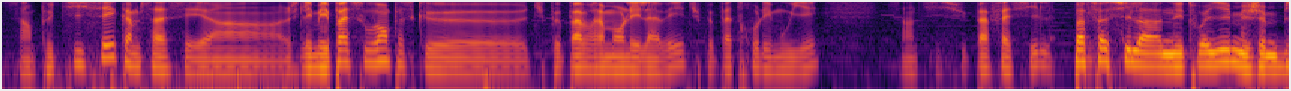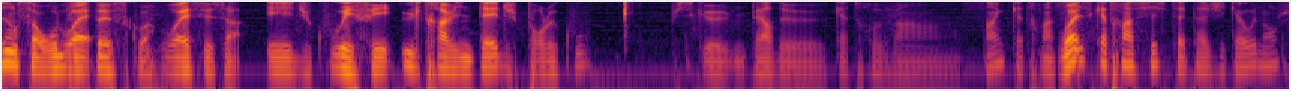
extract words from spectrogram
c'est un peu tissé comme ça. C'est un, je les mets pas souvent parce que tu peux pas vraiment les laver, tu peux pas trop les mouiller. C'est un tissu pas facile. Pas facile à nettoyer, mais j'aime bien sa robustesse quoi. Ouais, c'est ça. Et du coup, effet ultra vintage pour le coup. Puisque une paire de 85, 86, Ouais. 86 peut-être à JKO, non? Je,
